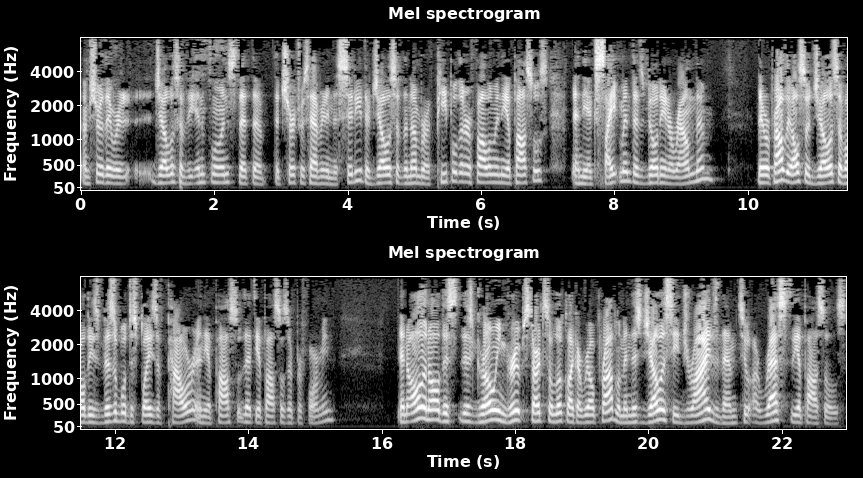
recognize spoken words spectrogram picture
I'm sure they were jealous of the influence that the, the church was having in the city. They're jealous of the number of people that are following the apostles and the excitement that's building around them. They were probably also jealous of all these visible displays of power and the apostle, that the apostles are performing. And all in all, this, this growing group starts to look like a real problem, and this jealousy drives them to arrest the apostles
